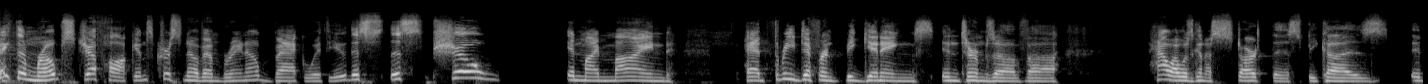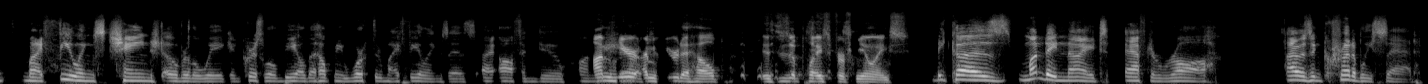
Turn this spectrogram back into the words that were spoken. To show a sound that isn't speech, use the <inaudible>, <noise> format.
Shake them ropes, Jeff Hawkins, Chris Novembrino, back with you. This this show, in my mind, had three different beginnings in terms of uh, how I was going to start this because it my feelings changed over the week, and Chris will be able to help me work through my feelings as I often do. On I'm here. I'm here to help. This is a place for feelings. because Monday night after Raw, I was incredibly sad.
